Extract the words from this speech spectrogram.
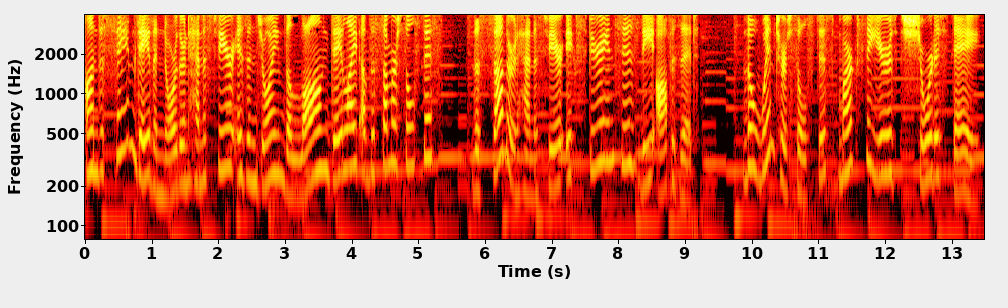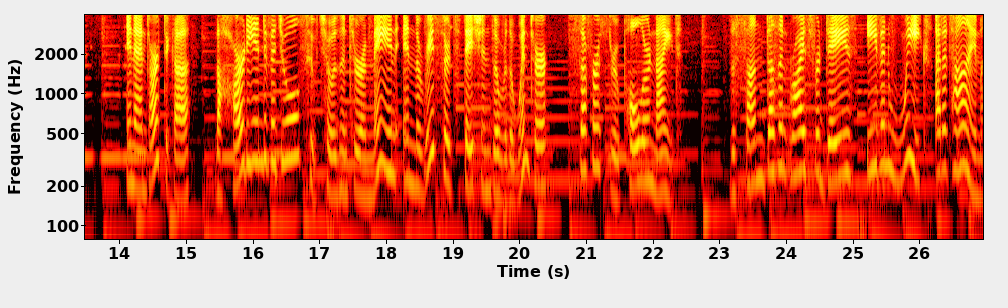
on the same day the Northern Hemisphere is enjoying the long daylight of the summer solstice, the Southern Hemisphere experiences the opposite. The winter solstice marks the year's shortest day. In Antarctica, the hardy individuals who've chosen to remain in the research stations over the winter suffer through polar night. The sun doesn't rise for days, even weeks at a time.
